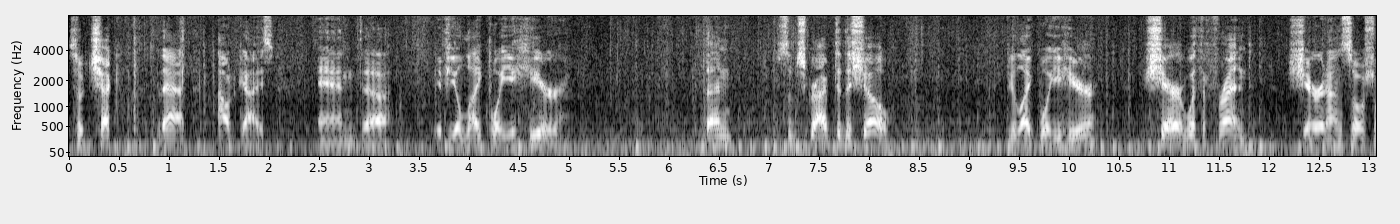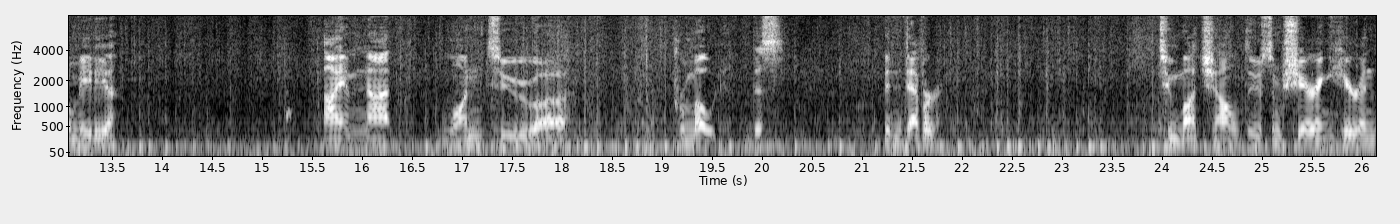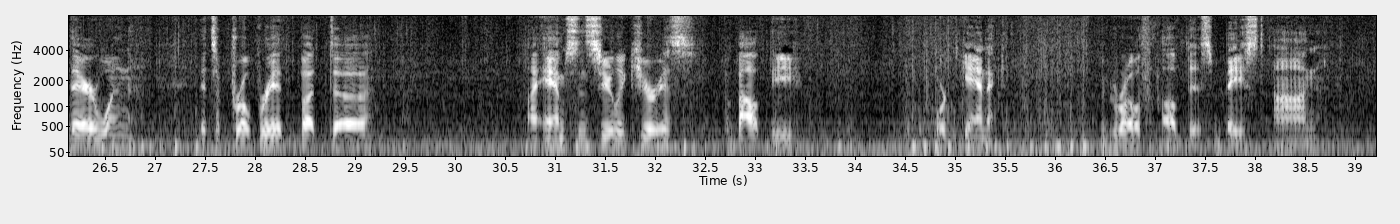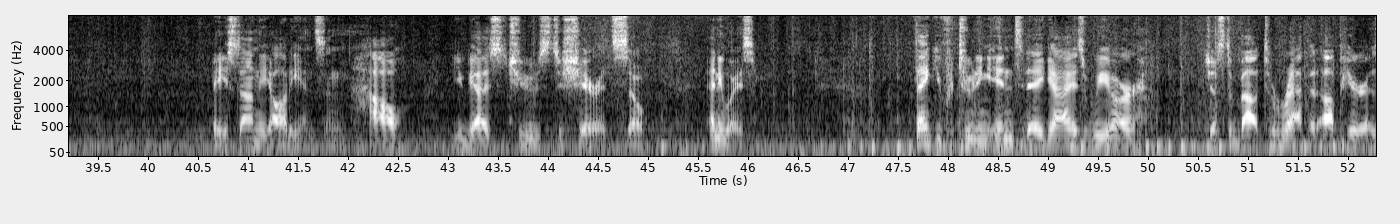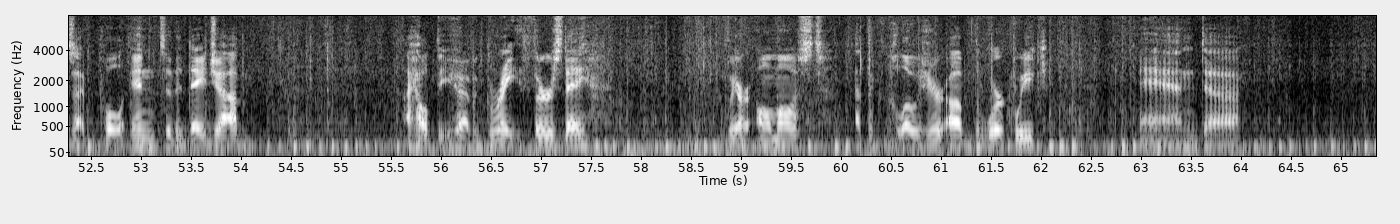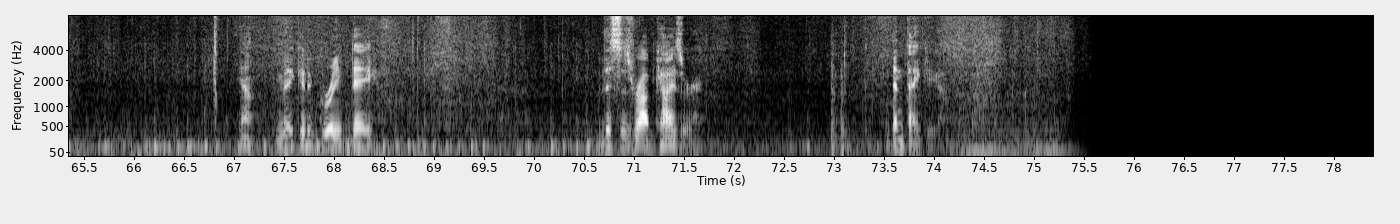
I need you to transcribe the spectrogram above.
So check that out, guys. And uh, if you like what you hear, then subscribe to the show. If you like what you hear, share it with a friend, share it on social media. I am not one to uh, promote this endeavor too much. I'll do some sharing here and there when it's appropriate, but uh, I am sincerely curious about the organic growth of this based on based on the audience and how you guys choose to share it. So, anyways, thank you for tuning in today, guys. We are just about to wrap it up here as I pull into the day job. I hope that you have a great Thursday. We are almost at the closure of the work week, and uh, yeah, make it a great day. This is Rob Kaiser, and thank you.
